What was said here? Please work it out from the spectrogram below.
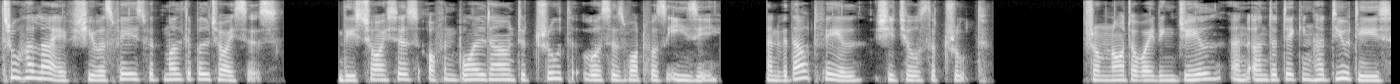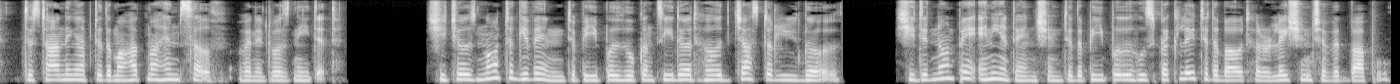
Through her life, she was faced with multiple choices. These choices often boiled down to truth versus what was easy, and without fail, she chose the truth. From not avoiding jail and undertaking her duties to standing up to the Mahatma himself when it was needed. She chose not to give in to people who considered her just a little girl. She did not pay any attention to the people who speculated about her relationship with Bapu.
